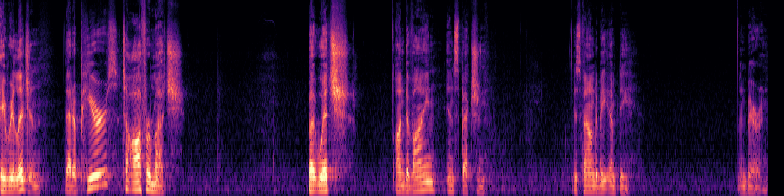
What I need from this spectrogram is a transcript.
A religion that appears to offer much, but which, on divine inspection, is found to be empty and barren.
